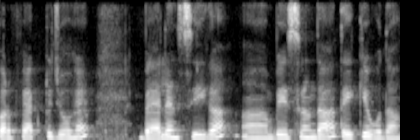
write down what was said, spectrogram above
ਪਰਫੈਕਟ ਜੋ ਹੈ ਬੈਲੈਂਸ ਸੀਗਾ ਬੇਸਣ ਦਾ ਤੇ ਘਿਓ ਦਾ।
